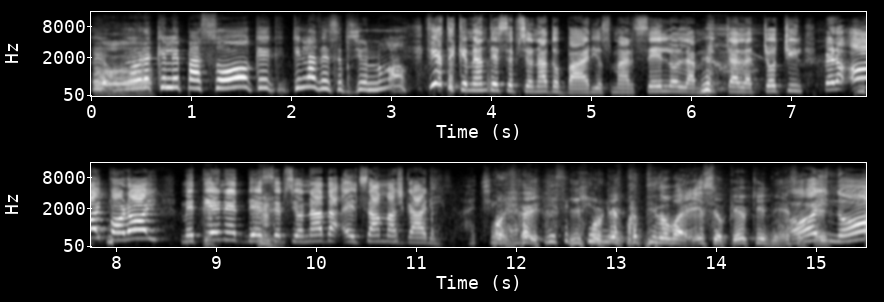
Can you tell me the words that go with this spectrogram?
Pero, Oh. ¿ahora qué le pasó? ¿Qué, ¿Quién la decepcionó? Fíjate que me han decepcionado varios, Marcelo, la Micha, la Chochil, pero hoy por hoy me tiene decepcionada el Samash Gari. Oiga, ¿y, ¿Y ese y quién por qué es? partido va ese o qué? ¿Quién es? ¡Ay, qué? no!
